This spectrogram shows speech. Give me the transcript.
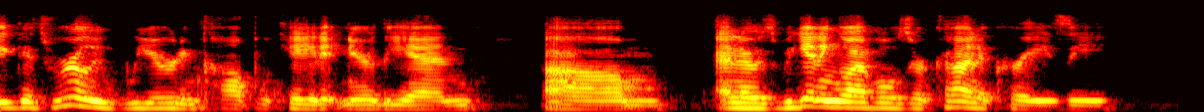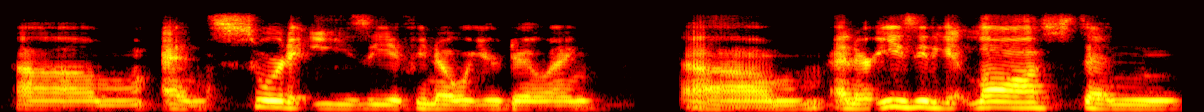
it gets really weird and complicated near the end. Um, and those beginning levels are kind of crazy, um, and sort of easy if you know what you're doing. Um, and they're easy to get lost, and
